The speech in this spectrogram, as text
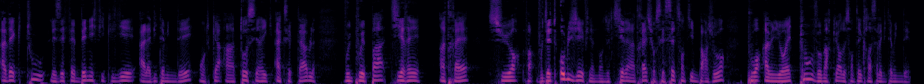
avec tous les effets bénéfiques liés à la vitamine D, en tout cas à un taux sérique acceptable, vous ne pouvez pas tirer un trait sur, enfin, vous êtes obligé finalement de tirer un trait sur ces 7 centimes par jour pour améliorer tous vos marqueurs de santé grâce à la vitamine D.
